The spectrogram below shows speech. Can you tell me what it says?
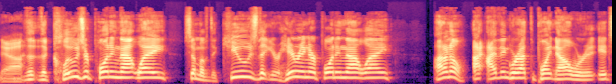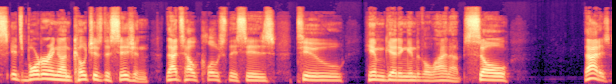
Yeah. The, the clues are pointing that way. Some of the cues that you're hearing are pointing that way. I don't know. I, I think we're at the point now where it's it's bordering on coach's decision. That's how close this is to him getting into the lineup. So that is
